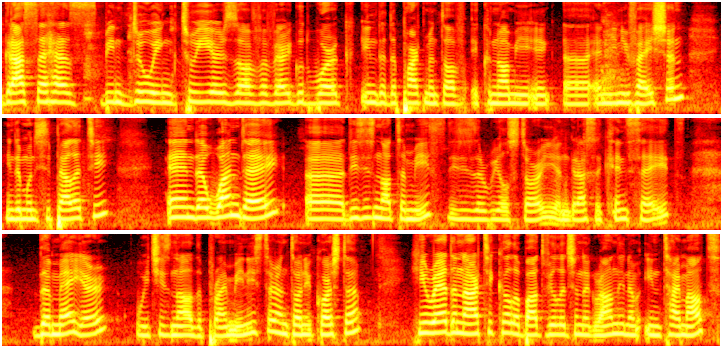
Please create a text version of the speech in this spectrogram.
Graça has been doing two years of a very good work in the Department of Economy uh, and Innovation in the municipality. And uh, one day, uh, this is not a myth, this is a real story, and Graça can say it. The mayor which is now the Prime Minister, Antonio Costa, he read an article about Village Underground in, a, in Time Out.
